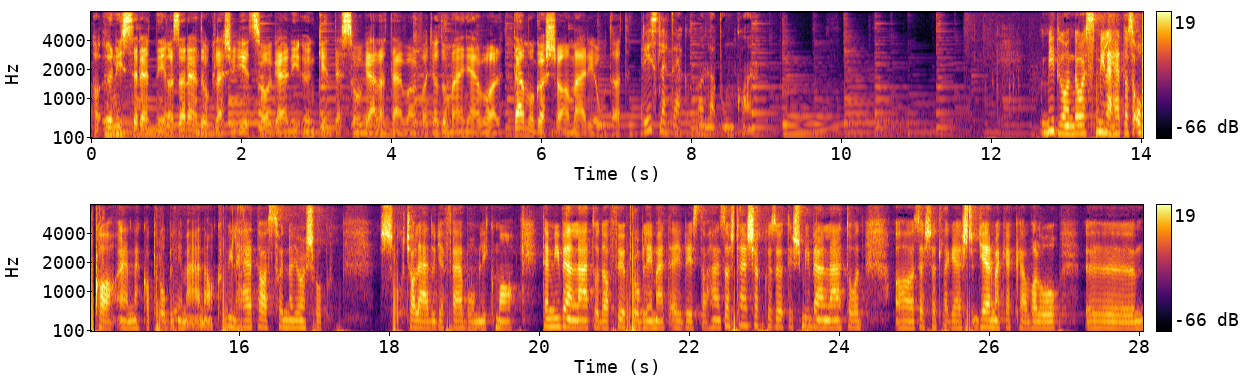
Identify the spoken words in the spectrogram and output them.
Ha ön is szeretné a zarándoklás ügyét szolgálni önkéntes szolgálatával vagy adományával, támogassa a Mária utat. Részletek honlapunkon. Mit gondolsz, mi lehet az oka ennek a problémának? Mi lehet az, hogy nagyon sok sok család ugye felbomlik ma. Te miben látod a fő problémát egyrészt a házastársak között, és miben látod az esetleges gyermekekkel való ö,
